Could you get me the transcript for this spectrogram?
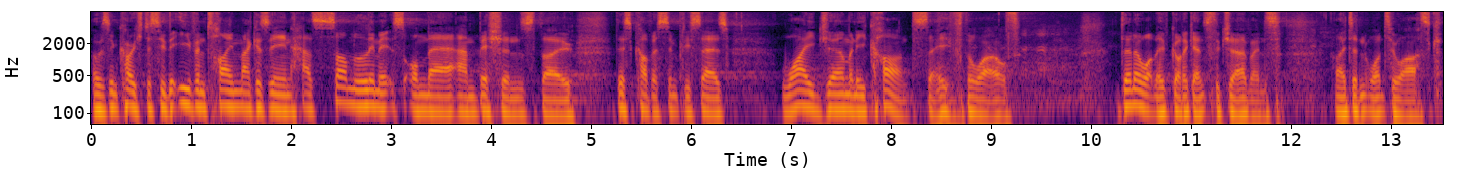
I was encouraged to see that even Time magazine has some limits on their ambitions, though. This cover simply says, Why Germany can't save the world. Don't know what they've got against the Germans. I didn't want to ask.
